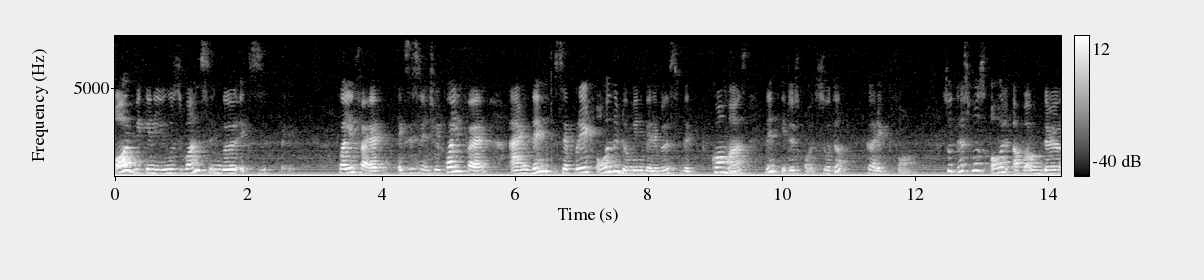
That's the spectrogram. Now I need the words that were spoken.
or we can use one single qualifier, existential qualifier and then separate all the domain variables with commas then it is also the correct form. So this was all about the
